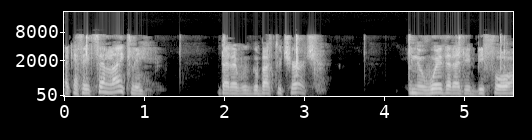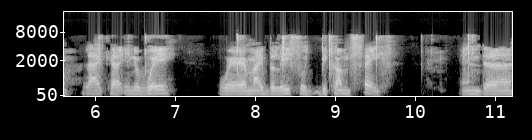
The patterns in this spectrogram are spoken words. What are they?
like I say, it's unlikely that I would go back to church in a way that I did before, like uh, in a way where my belief would become faith. And uh,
